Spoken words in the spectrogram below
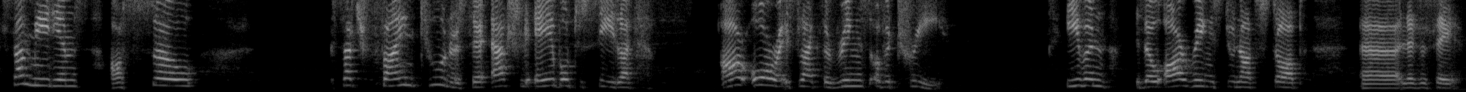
Some mediums are so such fine tuners, they're actually able to see like our aura is like the rings of a tree. Even though our rings do not stop, uh, let us say,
